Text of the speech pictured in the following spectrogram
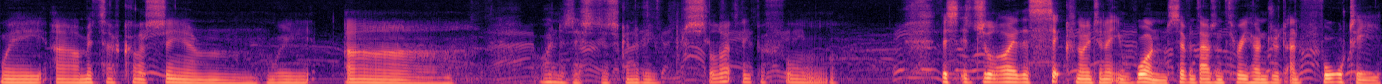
We are Mid South Coliseum. We are. When is this? This is going to be slightly before. This is July the 6th, 1981, 7,340,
